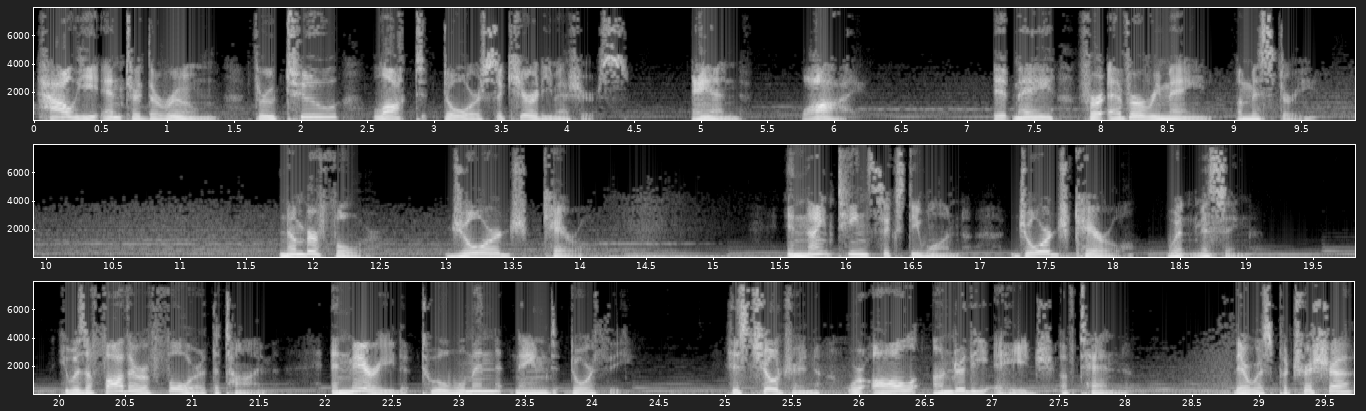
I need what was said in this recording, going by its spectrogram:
how he entered the room through two locked door security measures, and why. It may forever remain a mystery. Number 4. George Carroll In 1961, George Carroll went missing. He was a father of four at the time and married to a woman named Dorothy. His children were all under the age of 10. There was Patricia,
